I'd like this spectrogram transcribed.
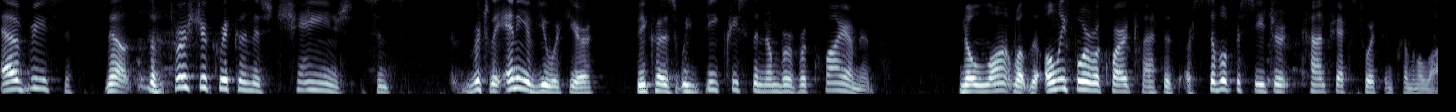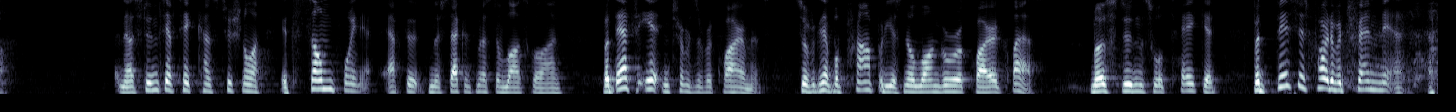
Every now the first year curriculum has changed since virtually any of you were here because we've decreased the number of requirements. No long well, the only four required classes are civil procedure, contracts, torts, and criminal law. Now students have to take constitutional law at some point after from the second semester of law school on, but that's it in terms of requirements. So for example, property is no longer a required class. Most students will take it, but this is part of a trend.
